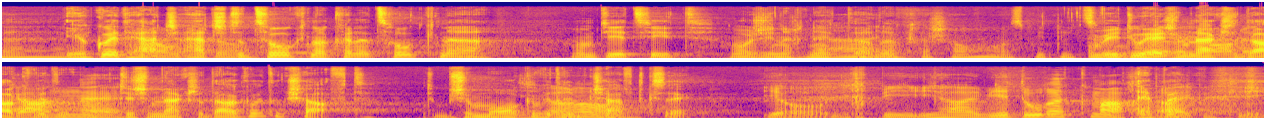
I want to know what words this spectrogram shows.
Äh, Ja gut, hättest, hättest du den. Zug noch können zurücknehmen um die Zeit? Wahrscheinlich nicht, Nein, oder? keine Chance. Mit dem Und wie du hast am nächsten Tag wieder, du hast am nächsten Tag wieder geschafft. Du bist am Morgen wieder im Ja. Geschäft gesehen. Ja, ich, bin, ich habe wie durchgemacht Eben. eigentlich.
